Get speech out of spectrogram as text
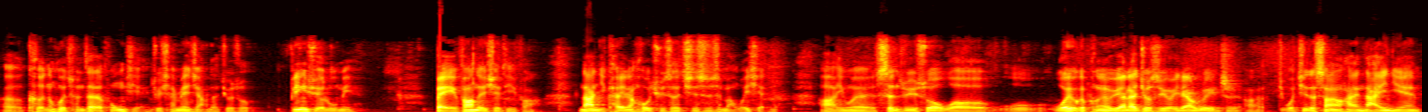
呃可能会存在的风险，就前面讲的就是说冰雪路面。北方的一些地方，那你开一辆后驱车其实是蛮危险的啊，因为甚至于说我我我有个朋友原来就是有一辆锐志啊，我记得上海哪一年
